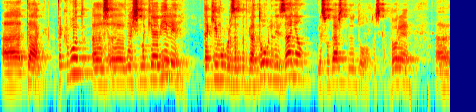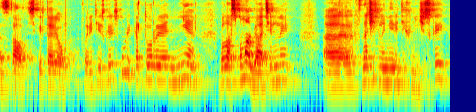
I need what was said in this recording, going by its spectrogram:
А, так, так вот, э, э, значит, Макиавелли таким образом подготовленный занял государственную должность, которая э, стал секретарем Флорентийской республики, которая не была вспомогательной, в значительной мере технической,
